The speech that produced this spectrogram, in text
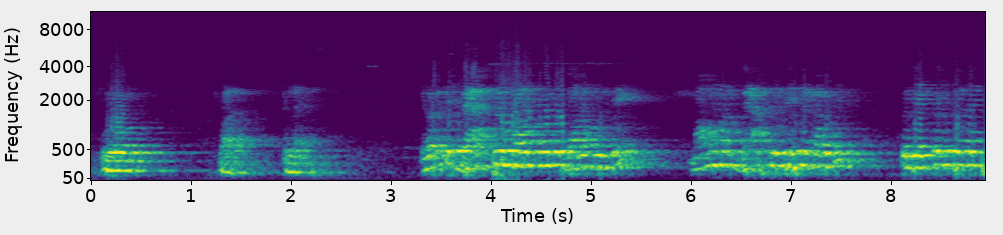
four five relax ఎవరైతే బ్యాక్ పెయిన్ బాగుంటుందో బాగుంటుంది మామూలు బ్యాక్ పెయిన్ కాబట్టి కొంచెం ఎక్కువ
